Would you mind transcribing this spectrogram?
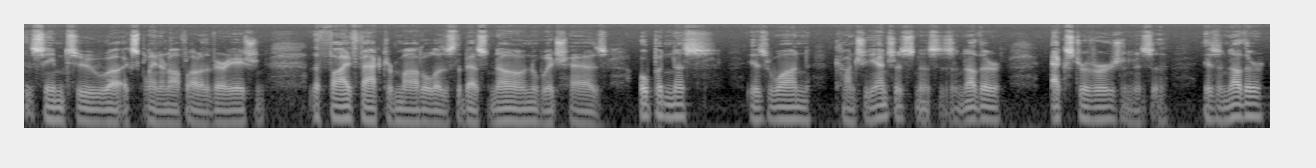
that seem to uh, explain an awful lot of the variation. The five factor model is the best known, which has openness is one, conscientiousness is another, extroversion is a, is another,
